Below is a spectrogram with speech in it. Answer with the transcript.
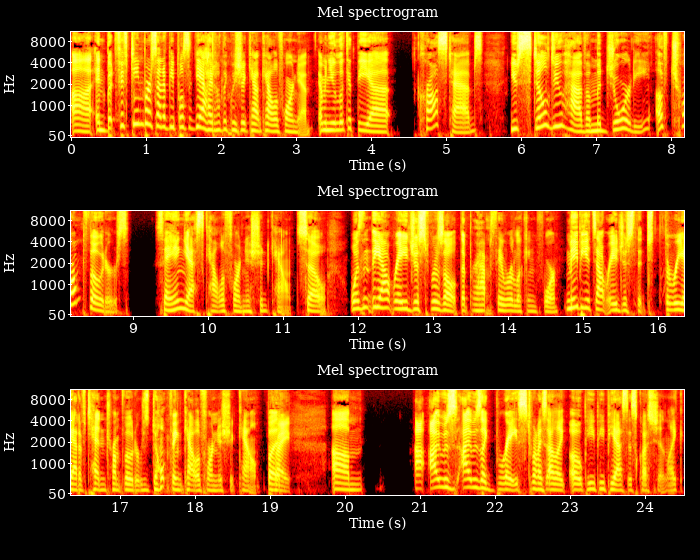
uh, and but 15% of people said, yeah, I don't think we should count California. And when you look at the uh, crosstabs, you still do have a majority of Trump voters saying yes, California should count. So, wasn't the outrageous result that perhaps they were looking for. Maybe it's outrageous that three out of 10 Trump voters don't think California should count. But right. um, I, I was I was like braced when I saw like oh PPP asked this question like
